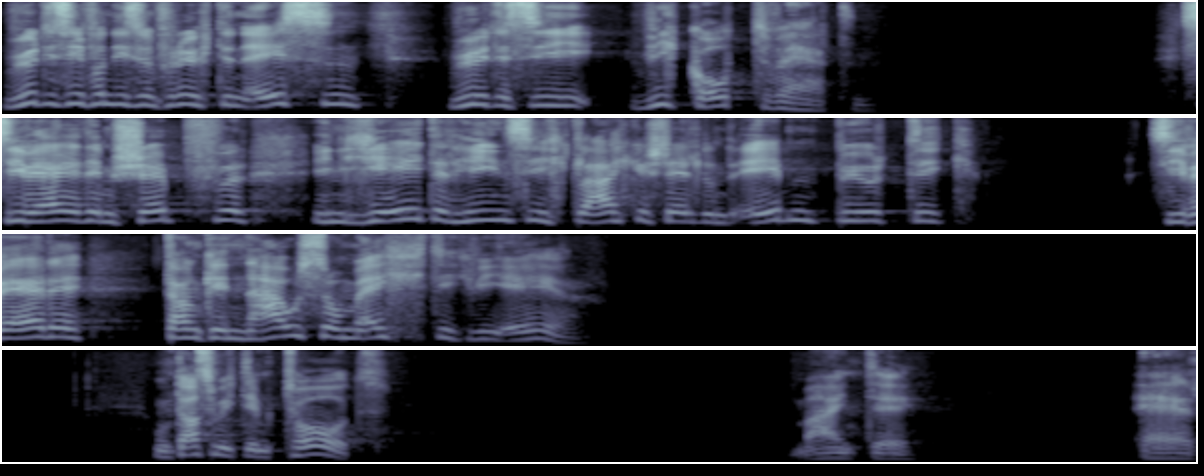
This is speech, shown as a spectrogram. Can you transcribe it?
würde sie von diesen Früchten essen, würde sie wie Gott werden. Sie wäre dem Schöpfer in jeder Hinsicht gleichgestellt und ebenbürtig. Sie wäre dann genauso mächtig wie er. Und das mit dem Tod, meinte er,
